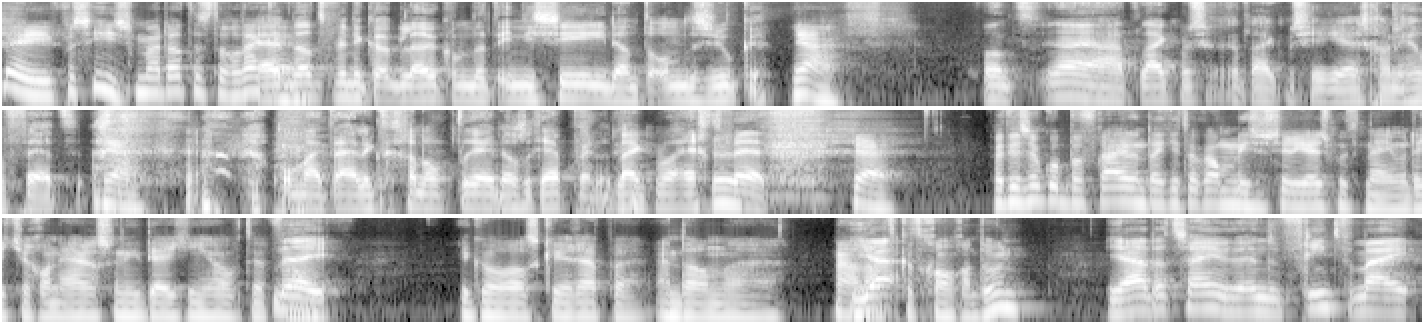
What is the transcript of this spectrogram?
Nee, precies, maar dat is toch lekker? En dat vind ik ook leuk om dat in die serie dan te onderzoeken. Ja, Want nou ja, het lijkt, me, het lijkt me serieus gewoon heel vet. ja, om uiteindelijk te gaan optreden als rapper. Dat lijkt me wel echt vet. ja. Maar het is ook wel bevrijdend dat je het ook allemaal niet zo serieus moet nemen. Dat je gewoon ergens een ideetje in je hoofd hebt van... Nee, Ik wil wel eens een keer rappen. En dan, eh, nou, Ja. laat ik het gewoon gaan doen. Ja, dat zei een vriend van mij,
